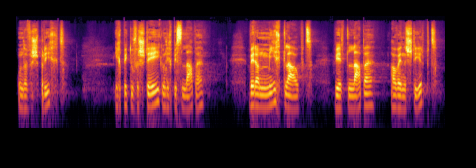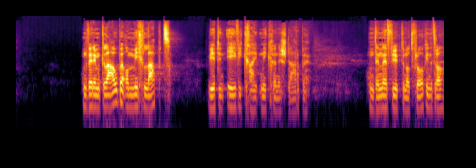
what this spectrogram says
Und er verspricht, ich bin die Verstehung und ich bin das Leben. Wer an mich glaubt, wird leben, auch wenn er stirbt. Und wer im Glauben an mich lebt, wird in Ewigkeit nicht können sterben und dann fügt er noch die Frage dran,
